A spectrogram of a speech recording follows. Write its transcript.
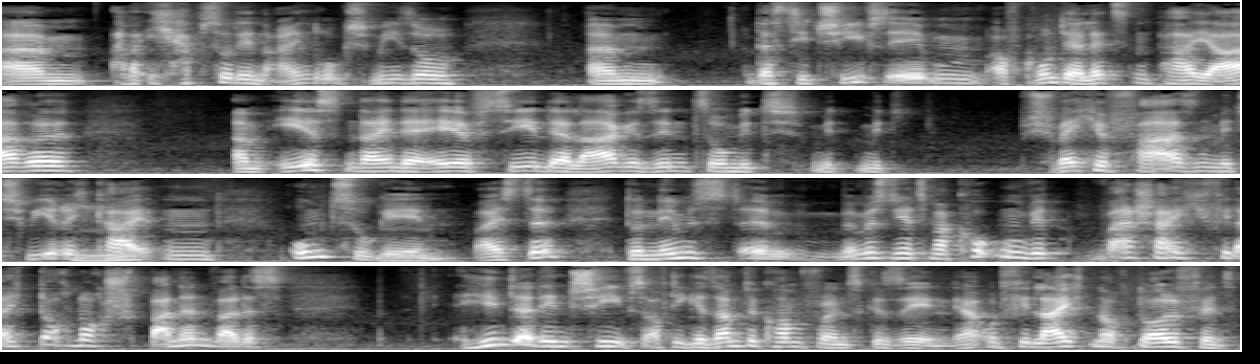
Ähm, aber ich habe so den Eindruck, Schmieso, ähm, dass die Chiefs eben aufgrund der letzten paar Jahre am ehesten da in der AFC in der Lage sind, so mit, mit, mit Schwächephasen, mit Schwierigkeiten mhm. umzugehen. Mhm. Weißt du, du nimmst, ähm, wir müssen jetzt mal gucken, wird wahrscheinlich vielleicht doch noch spannend, weil das hinter den Chiefs auf die gesamte Conference gesehen, ja, und vielleicht noch Dolphins,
